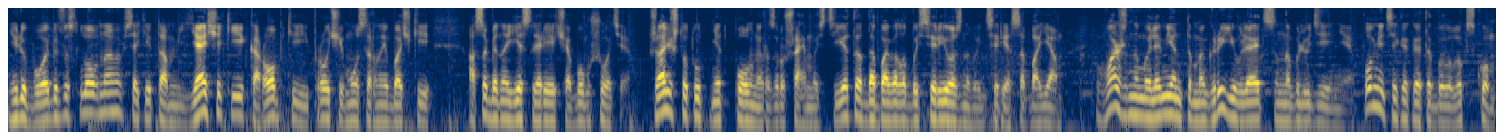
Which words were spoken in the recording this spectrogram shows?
Не любое, безусловно, всякие там ящики, коробки и прочие мусорные бачки. Особенно если речь о бумшоте. Жаль, что тут нет полной разрушаемости, и это добавило бы серьезного интереса боям. Важным элементом игры является наблюдение. Помните, как это было в XCOM?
